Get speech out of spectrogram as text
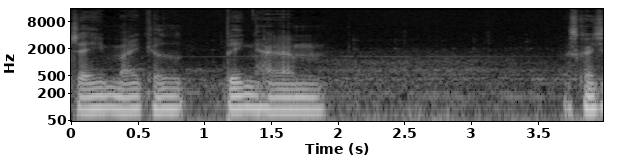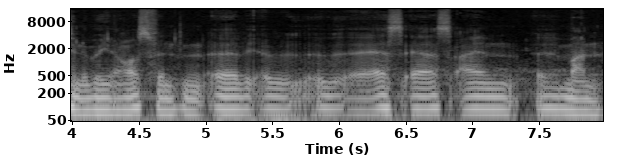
J. Michael Bingham. Was kann ich denn über ihn herausfinden? Äh, wie- äh, er, ist, er ist ein äh, Mann.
